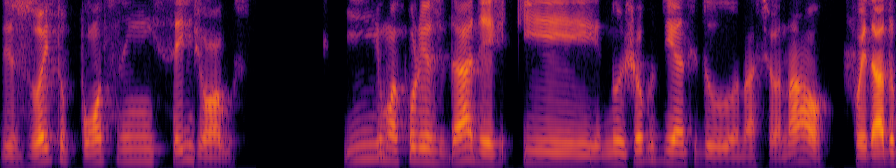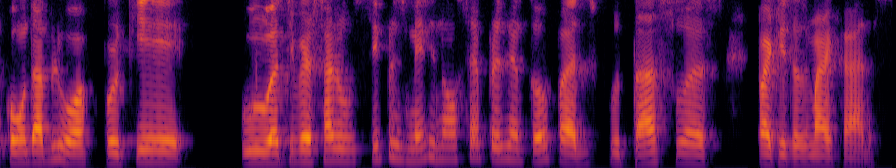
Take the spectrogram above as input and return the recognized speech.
18 pontos em seis jogos. E uma curiosidade é que no jogo diante do Nacional foi dado com o WO, porque o adversário simplesmente não se apresentou para disputar suas partidas marcadas.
